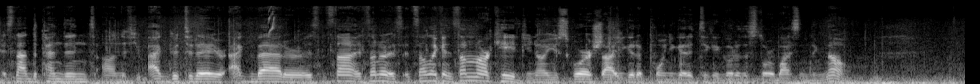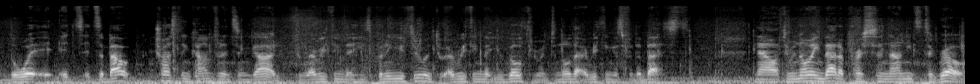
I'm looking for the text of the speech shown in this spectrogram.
It's not dependent on if you act good today or act bad, or it's, it's not. It's not. It's, it's not like it's not an arcade. You know, you score a shot, you get a point, you get a ticket, go to the store, buy something. No, the way it's it's about trust and confidence in God through everything that He's putting you through and through everything that you go through, and to know that everything is for the best. Now, through knowing that, a person now needs to grow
